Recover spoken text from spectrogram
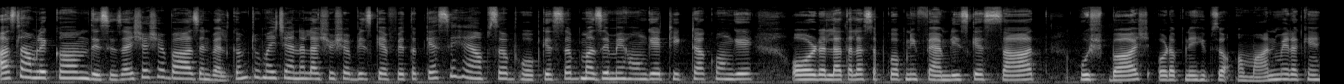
वालेकुम this is Ayesha Shahbaz and welcome to my channel Ashu Shabeez cafe तो कैसे हैं आप सब? होप के सब मज़े में होंगे ठीक ठाक होंगे और अल्लाह ताला सबको अपनी फैमिलीज़ के साथ खुशबाश और अपने हिफ्ज़ अमान में रखें।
